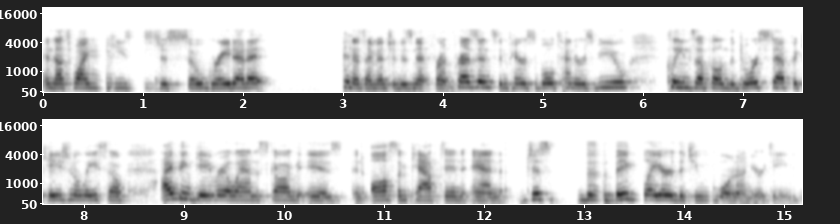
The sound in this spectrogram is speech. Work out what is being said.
and that's why he's just so great at it and as I mentioned, his net front presence impairs the goaltender's view, cleans up on the doorstep occasionally. So I think Gabriel Landeskog is an awesome captain and just the big player that you want on your team.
